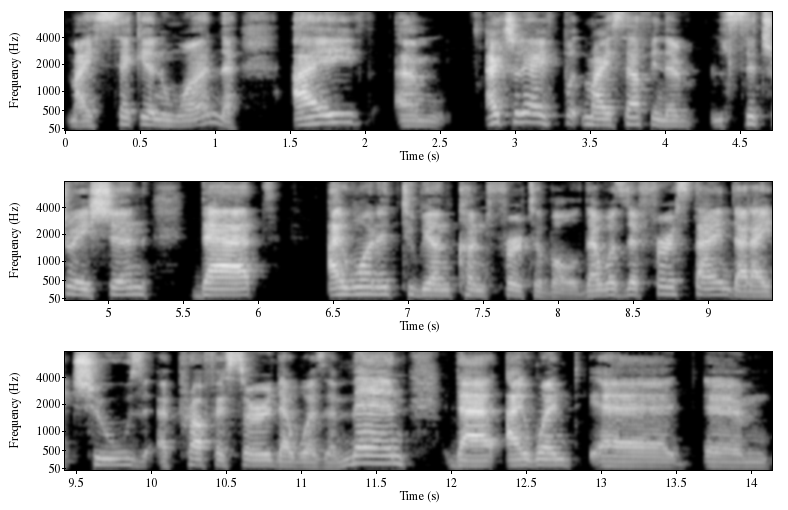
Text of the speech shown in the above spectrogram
my second one i've um, actually i've put myself in a situation that I wanted to be uncomfortable. That was the first time that I chose a professor that was a man. That I went uh, um,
